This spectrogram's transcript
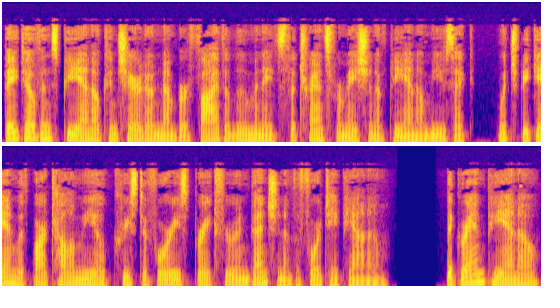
Beethoven's Piano Concerto No. 5 illuminates the transformation of piano music, which began with Bartolomeo Cristofori's breakthrough invention of the forte piano. The Grand Piano,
